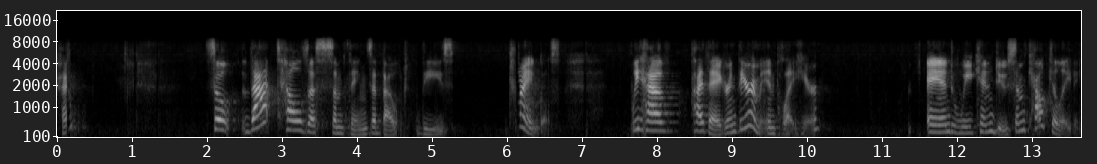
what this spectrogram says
Okay? So that tells us some things about these triangles. We have Pythagorean theorem in play here. and we can do some calculating.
